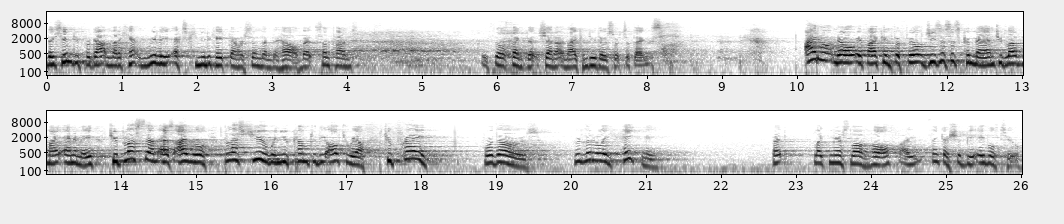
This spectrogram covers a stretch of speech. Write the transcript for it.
they seem to have forgotten that I can't really excommunicate them or send them to hell, but sometimes they still think that Shanna and I can do those sorts of things. I don't know if I can fulfill Jesus' command to love my enemy, to bless them as I will bless you when you come to the altar rail, to pray for those who literally hate me. But like Miroslav Volf, I think I should be able to.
